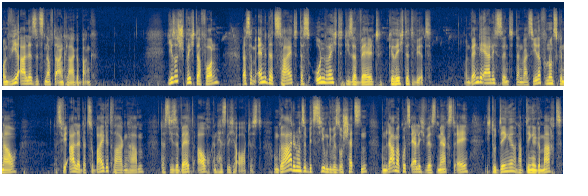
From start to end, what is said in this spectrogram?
und wir alle sitzen auf der Anklagebank. Jesus spricht davon, dass am Ende der Zeit das Unrecht dieser Welt gerichtet wird. Und wenn wir ehrlich sind, dann weiß jeder von uns genau, dass wir alle dazu beigetragen haben, dass diese Welt auch ein hässlicher Ort ist. Und gerade in unserer Beziehung, die wir so schätzen, wenn du da mal kurz ehrlich wirst, merkst du, ey, ich tue Dinge und habe Dinge gemacht,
